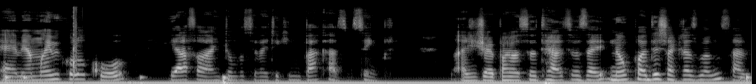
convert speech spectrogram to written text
é, minha mãe me colocou e ela falou, ah, então você vai ter que limpar a casa, sempre. A gente vai pagar o seu teatro, você não pode deixar a casa bagunçada.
